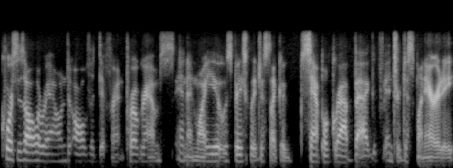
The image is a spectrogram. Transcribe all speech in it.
courses all around all the different programs in NYU. It was basically just like a sample grab bag of interdisciplinarity.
